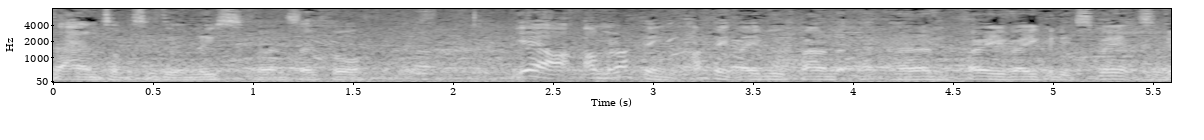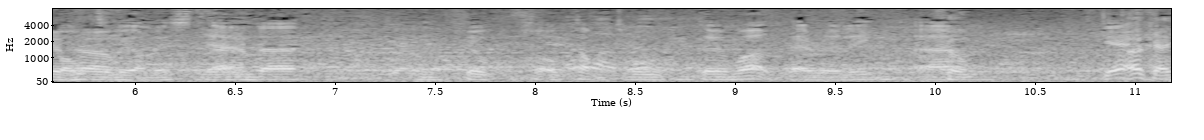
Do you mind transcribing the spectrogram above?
And Dan's obviously doing Lucifer and so forth. Yeah, I mean, I think I think they've all found a, very very good experience Good involved, to be honest, Yeah. and, uh, and feel sort of comfortable doing work there. Really. Um, Cool. Yeah. Okay.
